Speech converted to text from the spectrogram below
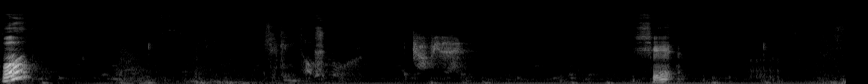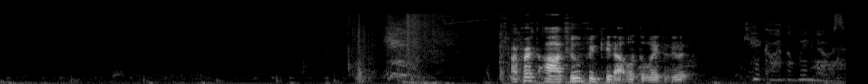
What? Chicken top floor. Copy that. Shit. I pressed R2 thinking that was the way to do it. Can't go out the windows.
